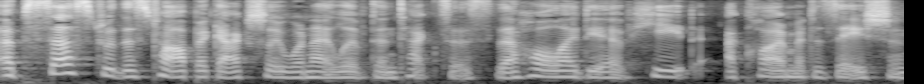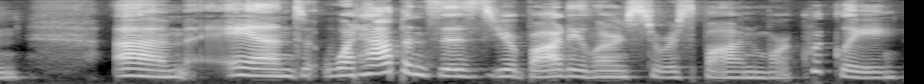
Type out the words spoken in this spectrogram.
obsessed with this topic actually when I lived in Texas. The whole idea of heat acclimatization, um, and what happens is your body learns to respond more quickly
